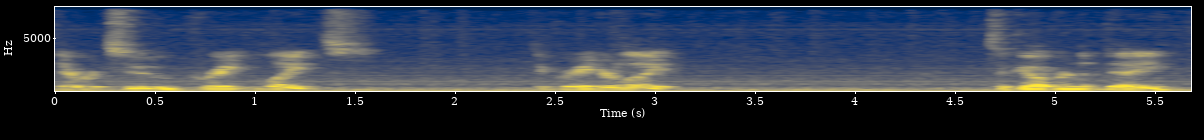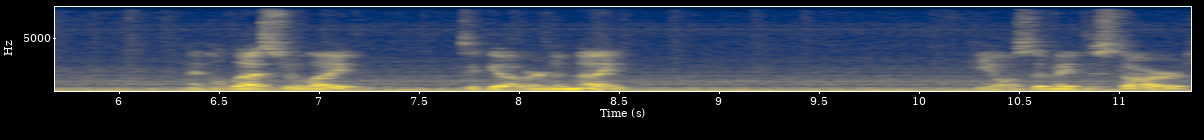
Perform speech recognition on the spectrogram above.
There were two great lights the greater light to govern the day, and the lesser light to govern the night. He also made the stars.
